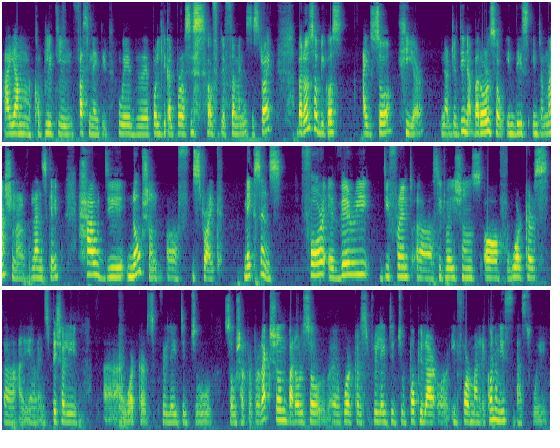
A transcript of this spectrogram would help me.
I am completely fascinated with the political process of the feminist strike, but also because I saw here in Argentina, but also in this international landscape, how the notion of strike makes sense for a very different uh, situations of workers, uh, and especially uh, workers related to social reproduction, but also uh, workers related to popular or informal economies, as we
